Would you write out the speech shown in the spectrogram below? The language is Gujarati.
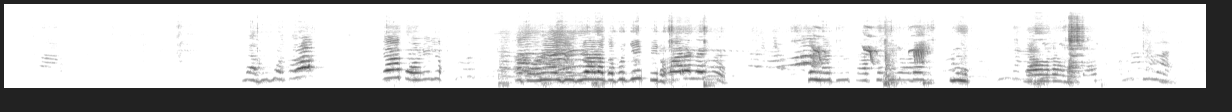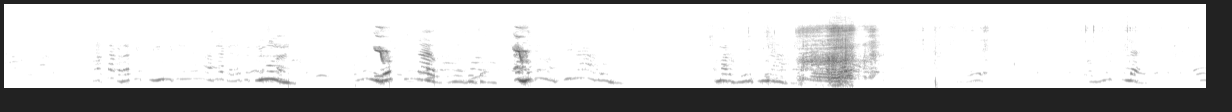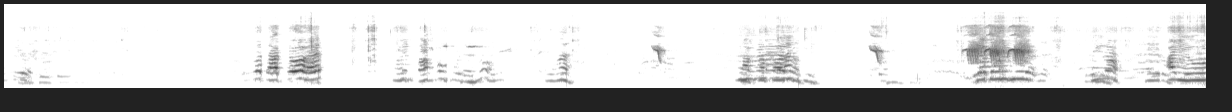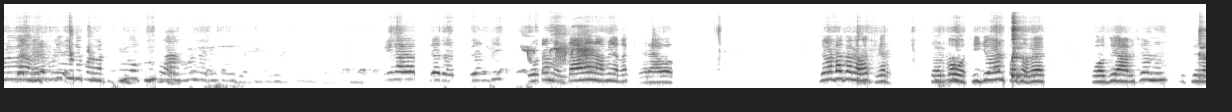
યા પાણી લો આ પાણી આવી ગયું લેવાડો કપૂરજી પીરો મારે લઈ ગયું તમે પીવું તાપ તો પીવાડો લાવો અમારે મહેતા આવે ને અમે હવે ઘેર આવો લેવડા તારે હવે ઘેર વધી ગયો હવે પોજે આવી છે ને એટલે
